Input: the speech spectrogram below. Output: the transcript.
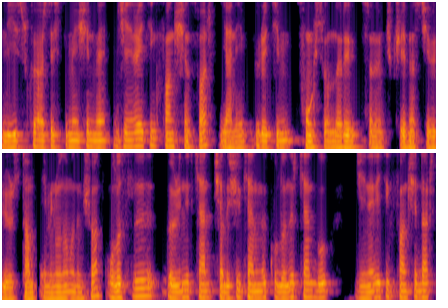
Least Squares Estimation ve Generating Functions var. Yani üretim fonksiyonları sanırım Türkçe'ye nasıl çeviriyoruz tam emin olamadım şu an. Olasılığı öğrenirken, çalışırken ve kullanırken bu generating function'lar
